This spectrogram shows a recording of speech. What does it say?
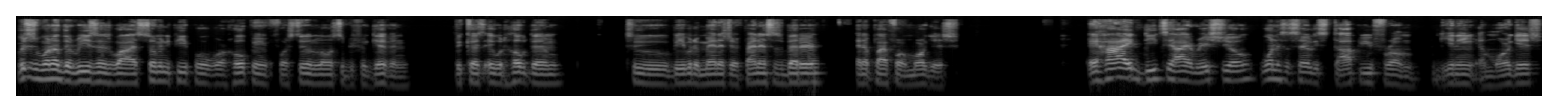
which is one of the reasons why so many people were hoping for student loans to be forgiven because it would help them to be able to manage their finances better and apply for a mortgage a high DTI ratio won't necessarily stop you from getting a mortgage,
